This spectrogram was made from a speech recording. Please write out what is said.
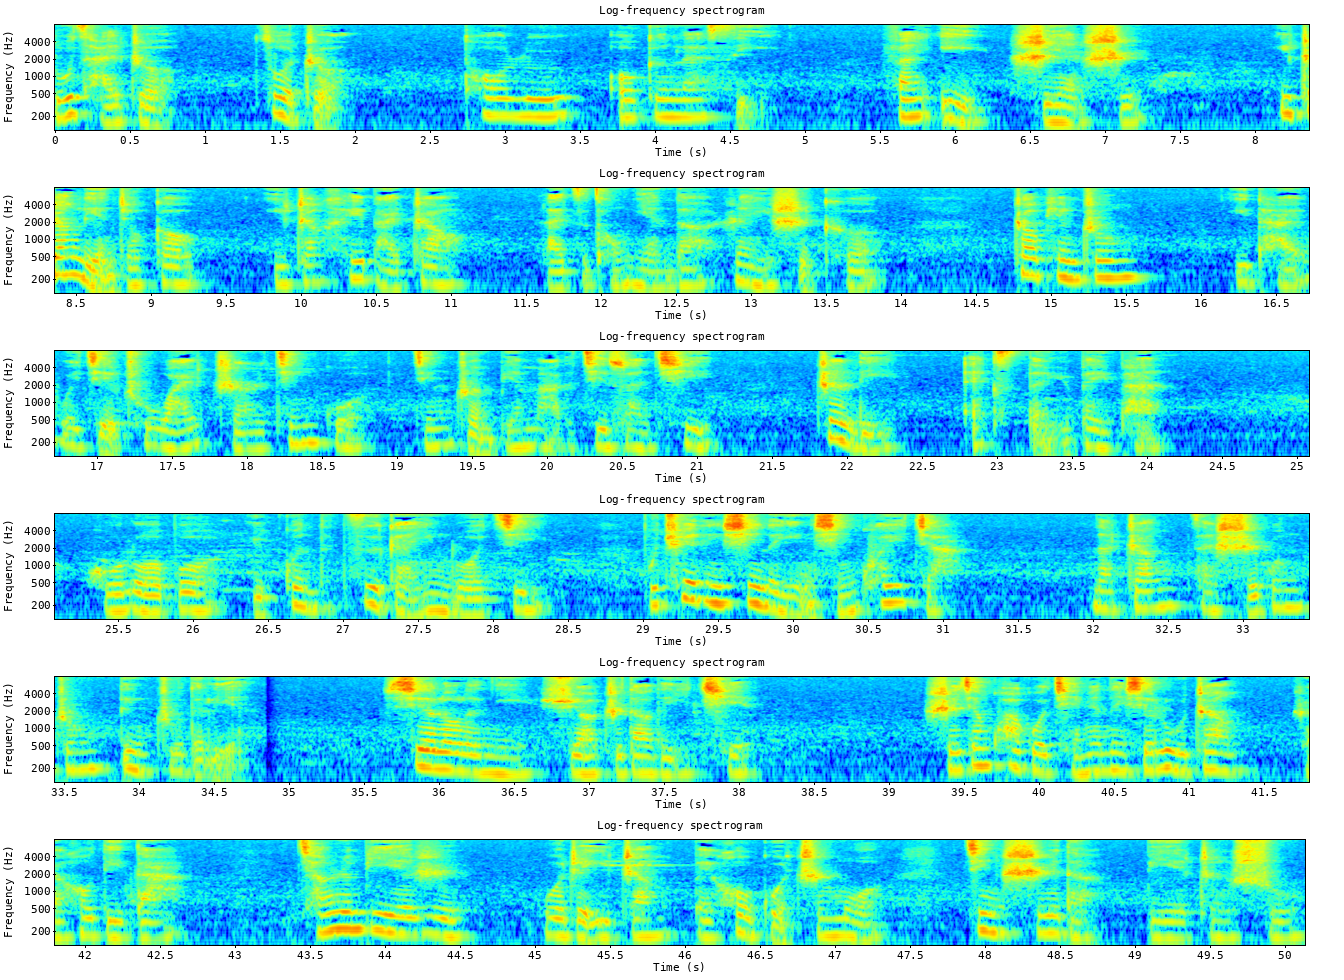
独裁者，作者 Tolu Ogunlesi，翻译实验室。一张脸就够，一张黑白照，来自童年的任意时刻。照片中，一台为解除 Y 值而经过精准编码的计算器。这里，x 等于背叛。胡萝卜与棍的自感应逻辑。不确定性的隐形盔甲，那张在时光中定住的脸，泄露了你需要知道的一切。谁将跨过前面那些路障，然后抵达强人毕业日，握着一张被后果之末浸湿的毕业证书？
